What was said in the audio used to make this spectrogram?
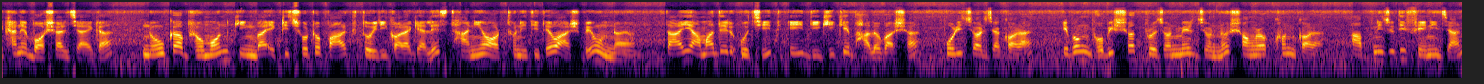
এখানে বসার জায়গা, নৌকা ভ্রমণ কিংবা একটি ছোট পার্ক তৈরি করা গেলে স্থানীয় অর্থনীতিতেও আসবে উন্নয়ন। তাই আমাদের উচিত এই দিঘিকে ভালোবাসা, পরিচর্যা করা এবং ভবিষ্যৎ প্রজন্মের জন্য সংরক্ষণ করা। আপনি যদি ফেনী যান,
